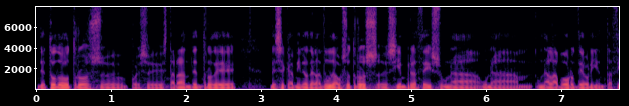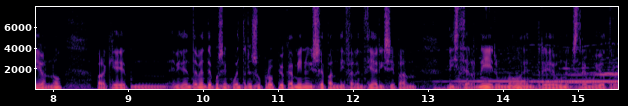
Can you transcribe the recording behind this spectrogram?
de todo. Otros eh, pues eh, estarán dentro de, ese camino de la duda. Vosotros eh, siempre hacéis una, una, una labor de orientación, ¿no? para que mm, evidentemente pues encuentren su propio camino y sepan diferenciar y sepan discernir ¿no? entre un extremo y otro.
